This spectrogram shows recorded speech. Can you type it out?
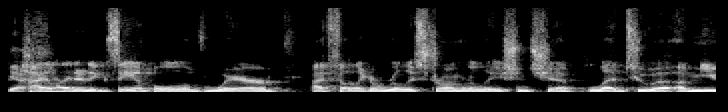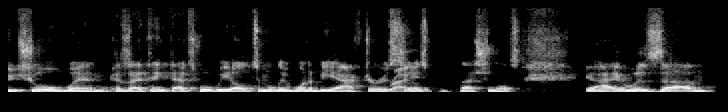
yes. highlight an example of where I felt like a really strong relationship led to a, a mutual win because I think that's what we ultimately want to be after as right. sales professionals. Yeah, I was. Um,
